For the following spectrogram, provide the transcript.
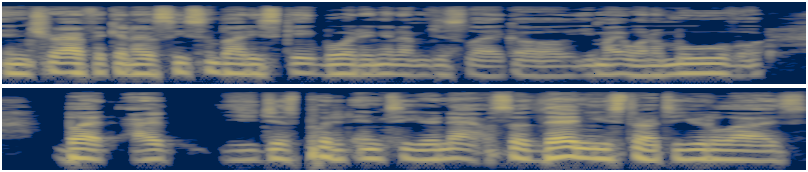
in traffic and I see somebody skateboarding and I'm just like, oh, you might want to move or but I you just put it into your now. So then you start to utilize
